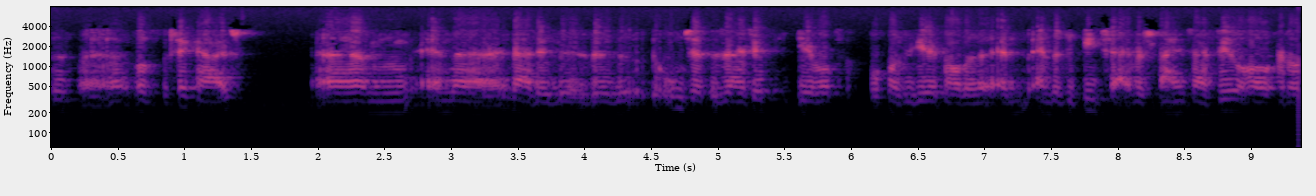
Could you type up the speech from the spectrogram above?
het, het een gekkenhuis. Um, en nou, de, de, de, de, omzetten zijn 17 keer wat we geprognosticeerd hadden. En, en de repeatcijfers zijn, zijn veel hoger dan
